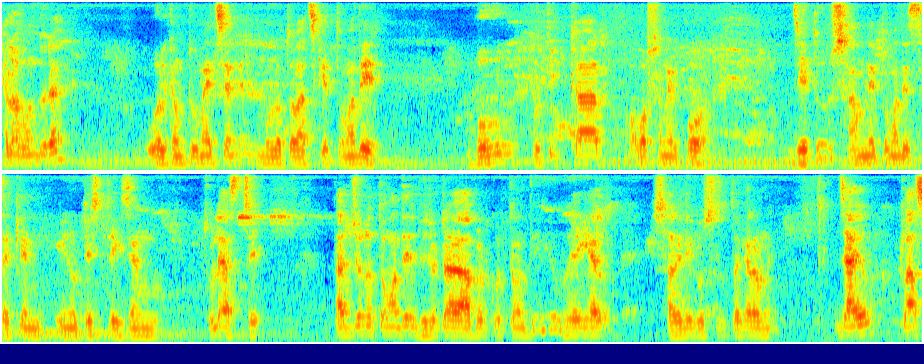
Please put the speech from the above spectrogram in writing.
হ্যালো বন্ধুরা ওয়েলকাম টু মাই চ্যানেল মূলত আজকে তোমাদের বহু প্রতীক্ষার অবসানের পর, যেহেতু সামনে তোমাদের সেকেন্ড ইউনিট টেস্ট এক্সাম চলে আসছে, তার জন্য তোমাদের ভিডিওটা আপলোড করতে আমার দেরি হয়ে গেল শারীরিক অসুস্থতার কারণে। যাই হোক ক্লাস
